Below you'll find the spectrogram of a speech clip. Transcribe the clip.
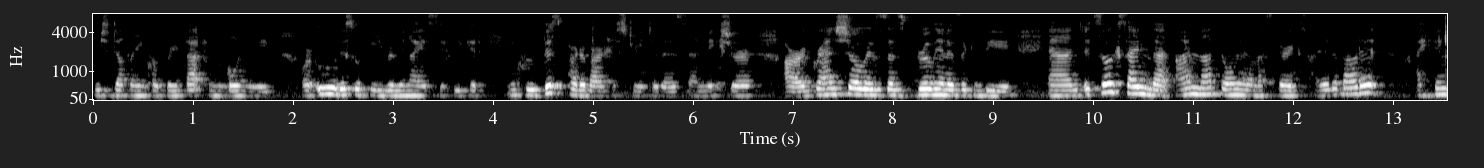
we should definitely incorporate that from Mongolian week, or ooh, this would be really nice if we could include this part of our history into this and make sure our grand show is as brilliant as it can be. And it's so exciting that I'm not the only one that's very excited about it. I think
